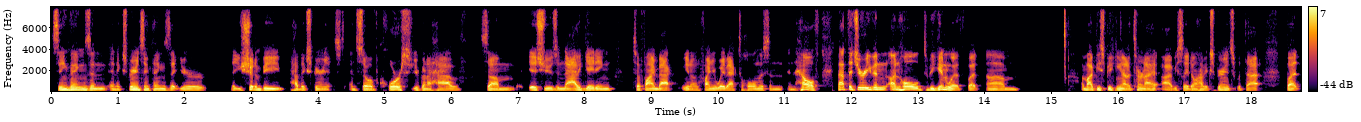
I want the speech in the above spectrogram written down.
seeing things and, and experiencing things that you're that you shouldn't be have experienced. And so of course you're going to have some issues in navigating to find back, you know, find your way back to wholeness and, and health. Not that you're even unwhole to begin with, but um, I might be speaking out of turn. I obviously don't have experience with that, but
